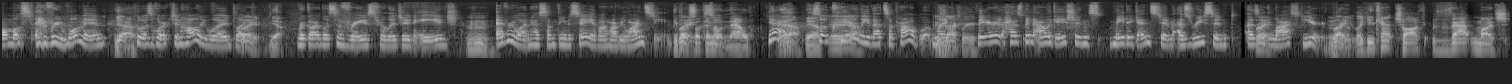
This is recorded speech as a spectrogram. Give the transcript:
almost every woman Yeah. who has worked in Hollywood, like right. Yeah. regardless of race, religion, age, hmm everyone has something to say about Harvey Weinstein. People are Right. still talking So- about now. Yeah. Yeah. Yeah. So Yeah, yeah. clearly that's a problem. Exactly. There has been allegations made against him as recent as like last year. Right. Like you can't chalk that much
